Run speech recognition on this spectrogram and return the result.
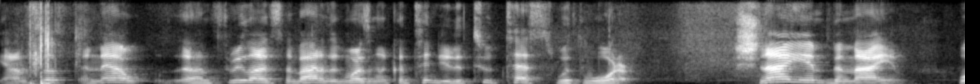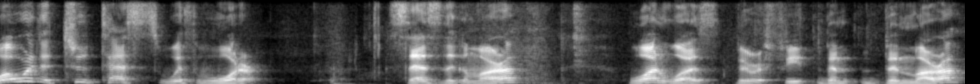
Yamsuf, and now um, three lines in the bottom. The Gemara is going to continue the two tests with water. Shnayim b'mayim. What were the two tests with water? Says the Gemara. One was b'mara.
